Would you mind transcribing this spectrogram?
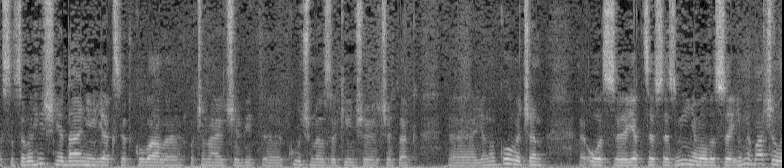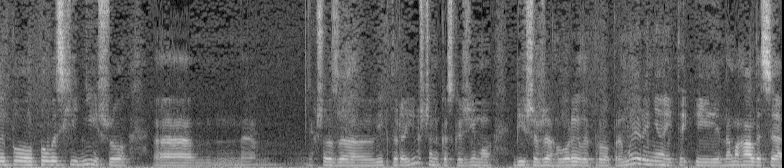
е, соціологічні дані, як святкували, починаючи від е, Кучми, закінчуючи так Януковичем. Ось як це все змінювалося, і ми бачили по, по висхідні, що Якщо за Віктора Ющенка, скажімо, більше вже говорили про примирення і, і намагалися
